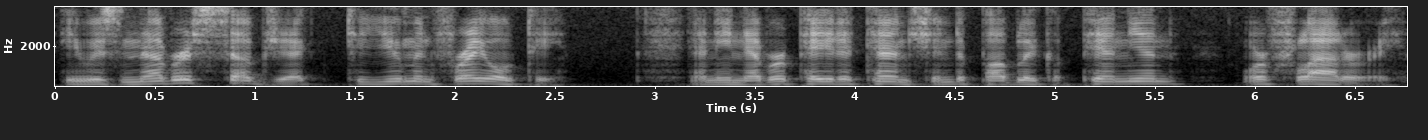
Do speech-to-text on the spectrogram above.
He was never subject to human frailty, and he never paid attention to public opinion or flattery.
